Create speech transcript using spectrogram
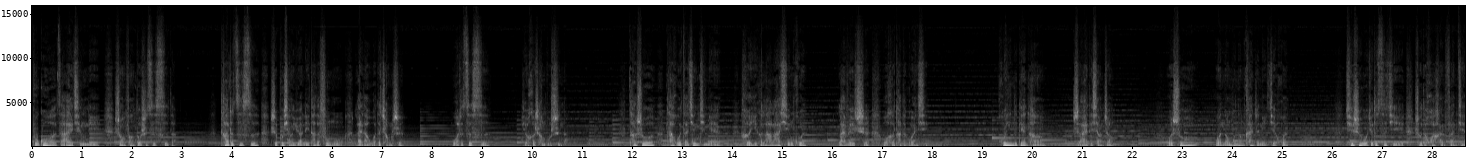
不过在爱情里，双方都是自私的。他的自私是不想远离他的父母来到我的城市，我的自私又何尝不是呢？他说他会在近几年和一个拉拉行婚，来维持我和他的关系。婚姻的殿堂是爱的象征。我说：“我能不能看着你结婚？”其实我觉得自己说的话很犯贱。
